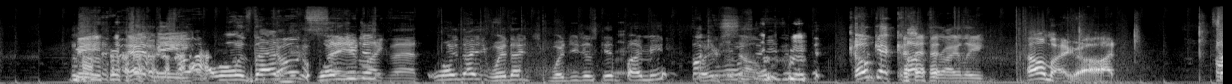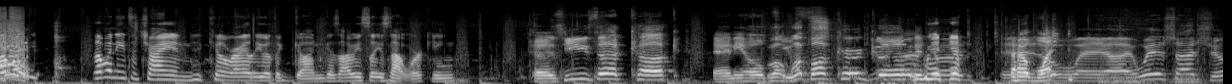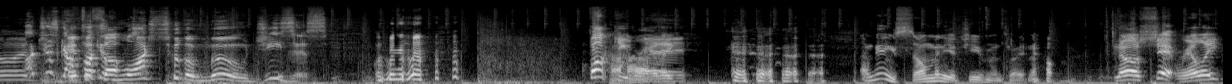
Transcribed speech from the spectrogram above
Me. And me. what was that? Don't what say did you it just? like that. What did I? What did I? What did you just get by me? Fuck What- yourself. what? Go get cuffed, Riley. Oh my god! Someone, someone needs to try and kill Riley with a gun because obviously it's not working. Cause he's a cuck, and he hopes Well, you whoops. fuck her good. Good. Uh, what? way I wish I should. I just got It's a fucking soft- launched to the moon. Jesus. Fuck you. Riley. I'm getting so many achievements right now. No shit, really?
